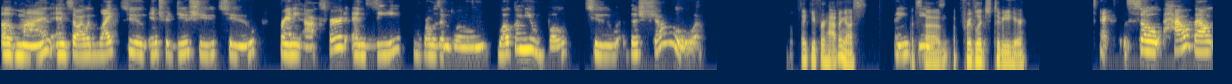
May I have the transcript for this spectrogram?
of mine. And so I would like to introduce you to Franny Oxford and Zee Rosenblum. Welcome you both to the show. Thank you for having us. Thank it's you. a, a privilege to be here. Excellent. So, how about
